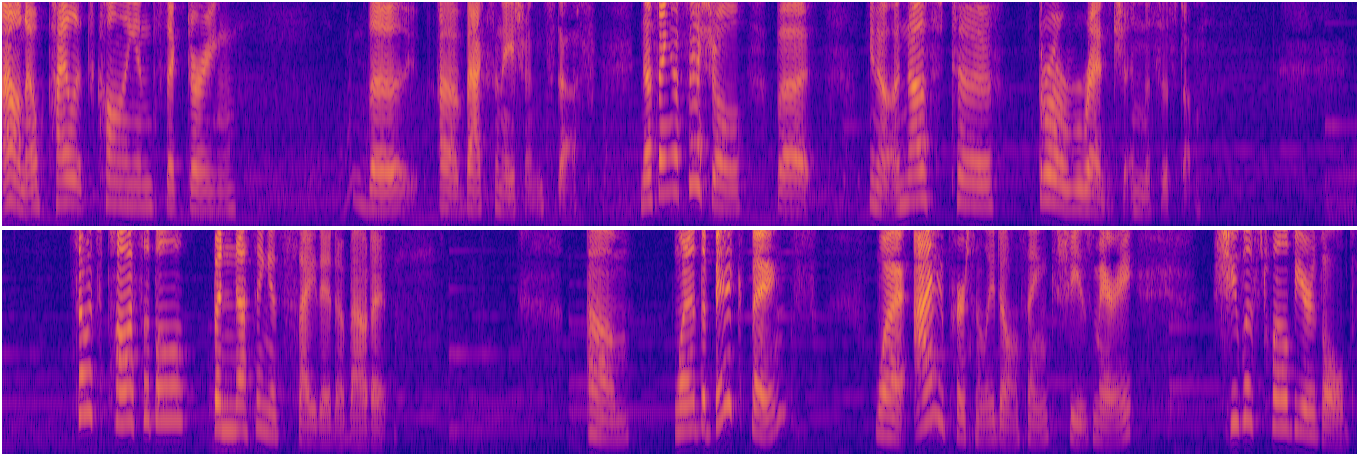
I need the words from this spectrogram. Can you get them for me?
I don't know, pilots calling in sick during the uh, vaccination stuff. Nothing official, but, you know, enough to throw a wrench in the system. So it's possible, but nothing is cited about it. Um, one of the big things, why I personally don't think she's Mary, she was 12 years old.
